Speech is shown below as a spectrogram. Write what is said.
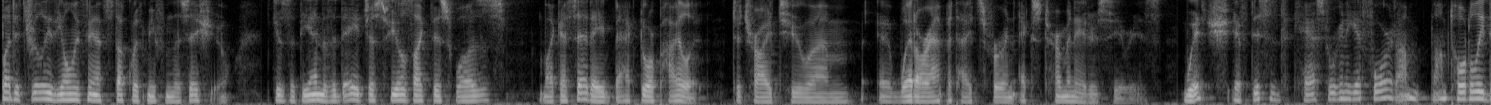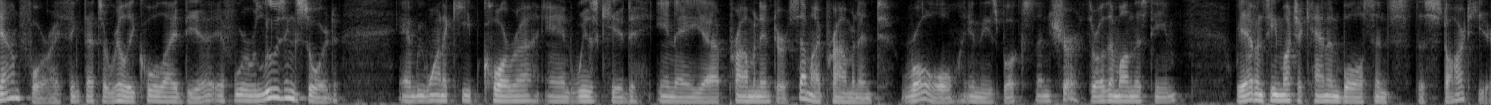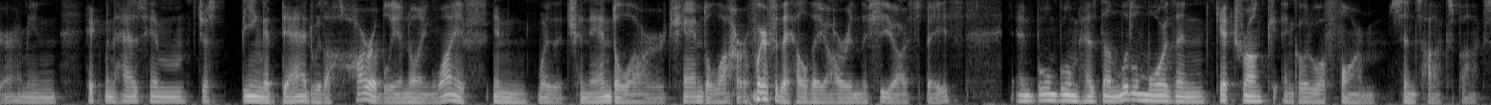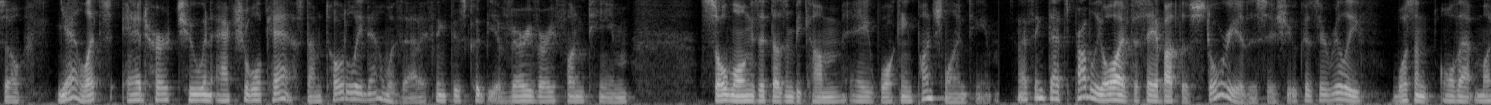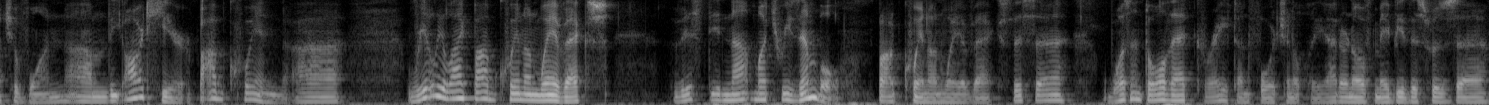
but it's really the only thing that stuck with me from this issue. Because at the end of the day, it just feels like this was, like I said, a backdoor pilot to try to um, uh, whet our appetites for an Ex Terminator series. Which, if this is the cast we're going to get for it, I'm, I'm totally down for. I think that's a really cool idea. If we're losing Sword, and we want to keep Khora and WizKid in a uh, prominent or semi prominent role in these books, then sure, throw them on this team. We haven't seen much of Cannonball since the start here. I mean, Hickman has him just being a dad with a horribly annoying wife in, what is it, Chanandalar or Chandalar, or wherever the hell they are in the Shi'ar space. And Boom Boom has done little more than get drunk and go to a farm since Hoxpox. So, yeah, let's add her to an actual cast. I'm totally down with that. I think this could be a very, very fun team, so long as it doesn't become a walking punchline team. And I think that's probably all I have to say about the story of this issue, because there really wasn't all that much of one. Um, the art here, Bob Quinn. Uh, really like Bob Quinn on Way of X. This did not much resemble Bob Quinn on Way of X. This uh, wasn't all that great, unfortunately. I don't know if maybe this was. Uh,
